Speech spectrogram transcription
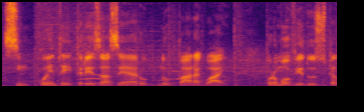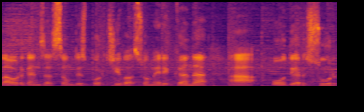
53 a 0 no Paraguai. Promovidos pela Organização Desportiva Sul-Americana, a Odersur,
